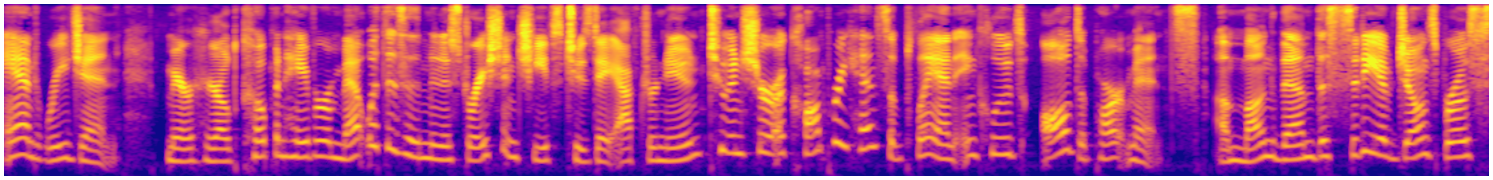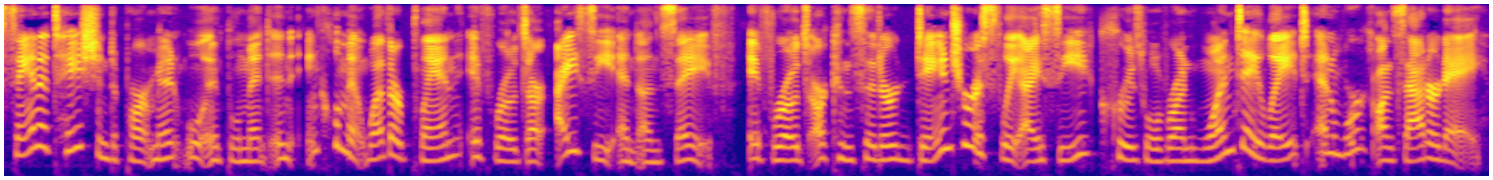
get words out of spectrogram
and region. Mayor Harold Copenhaver met with his administration chiefs Tuesday afternoon to ensure a comprehensive plan includes all departments. Among them, the city of Jonesboro's sanitation department will implement an inclement weather plan if roads are icy and unsafe. If roads are considered dangerously icy, crews will run one day late and work on Saturday.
